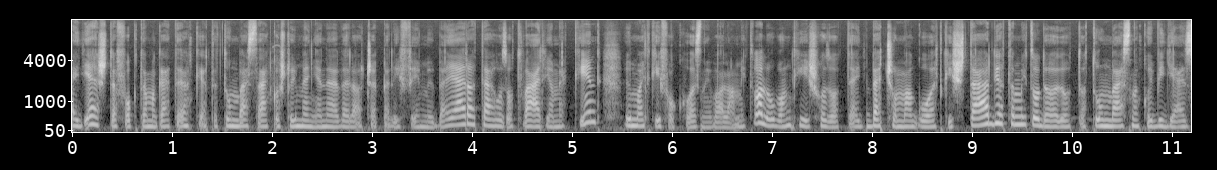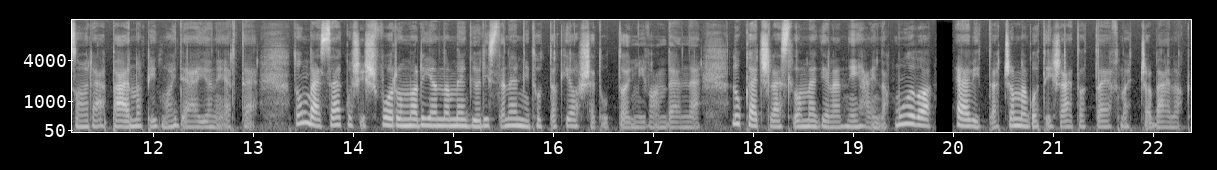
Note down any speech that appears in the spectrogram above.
egy este fogta magát, elkérte Tumbász Ákost, hogy menjen el vele a Csepeli fémű bejáratához, ott várja meg kint, ő majd ki fog hozni valamit. Valóban ki is hozott egy becsomagolt kis tárgyat, amit odaadott a Tumbásznak, hogy vigyázzon rá pár napig, majd eljön érte. Tumbász Ákos és Forró Marianna megőrizte, nem nyitotta ki, azt se tudta, hogy mi van benne. Lukács László megjelent néhány nap múlva, elvitte a csomagot és átadta F. Nagy Csabának.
